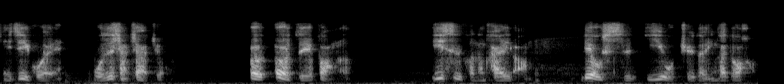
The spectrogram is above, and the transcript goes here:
你自己归。我是想下九，二二直接放了，一四可能开狼，六十一我觉得应该都好。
